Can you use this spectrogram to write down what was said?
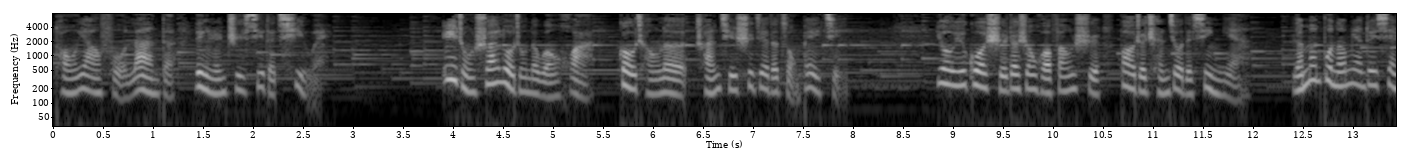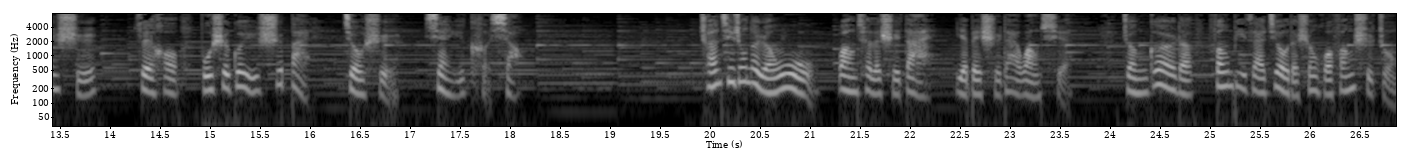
同样腐烂的、令人窒息的气味。一种衰落中的文化构成了传奇世界的总背景。由于过时的生活方式，抱着陈旧的信念，人们不能面对现实，最后不是归于失败，就是陷于可笑。传奇中的人物忘却了时代，也被时代忘却，整个的封闭在旧的生活方式中，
